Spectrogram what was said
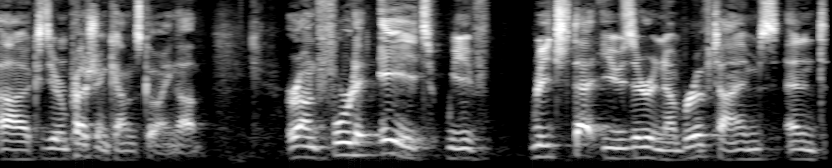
Because your impression count's going up. Around four to eight, we've reached that user a number of times, and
